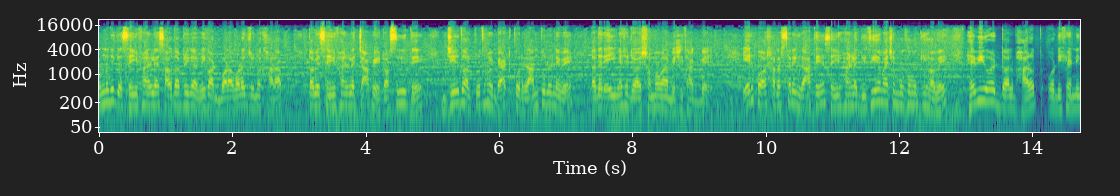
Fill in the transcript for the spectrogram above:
অন্যদিকে সেমিফাইনালে সাউথ আফ্রিকার রেকর্ড বরাবরের জন্য খারাপ, তবে সেমিফাইনালের চাপে টসে দিতে যে দল প্রথমে ব্যাট করে রান তুলে নেবে, তাদের এই ম্যাচে জয়ের সম্ভাবনা বেশি থাকবে। এরপর সাতাশ তারিখ রাতে সেমিফাইনালের দ্বিতীয় ম্যাচে মুখোমুখি হবে হেভিওয়েট দল ভারত ও ডিফেন্ডিং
